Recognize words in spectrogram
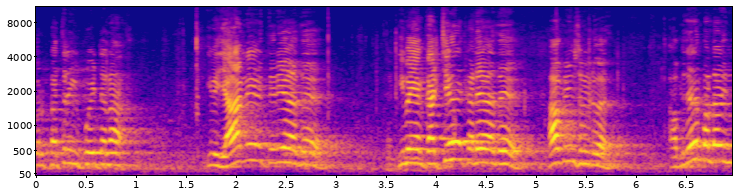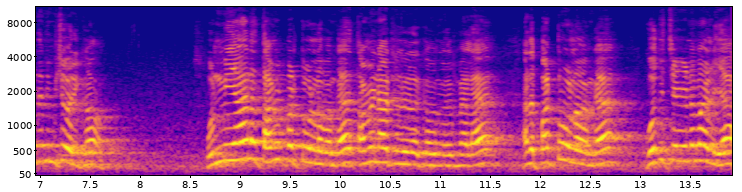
ஒரு பிரச்சனைக்கு போயிட்டேனா இவன் யாருனே தெரியாது. இவன் என் கட்சியே கிடையாது அப்படின்னு சொல்லிடுவார். அப்படி தானே பண்ணுறாரு இந்த நிமிஷம் வரைக்கும்? உண்மையான தமிழ் பற்று உள்ளவங்க தமிழ்நாட்டில் இருக்கவங்க மேலே அந்த பற்று உள்ளவங்க கொதிச்ச வேணுமா இல்லையா?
